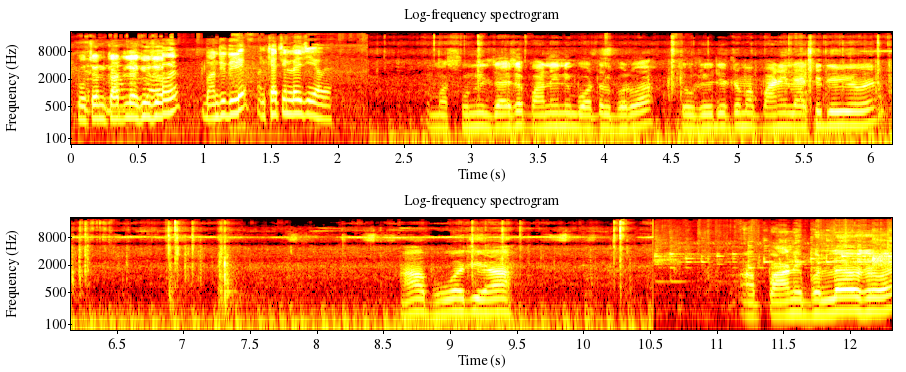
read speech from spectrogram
ટોચન કાઢી છે? હવે બાંધી દઈએ અને ખેંચી લઈ એમાં સુનિલ જાય છે પાણીની બોટલ ભરવા. તો રેડિયેટરમાં પાણી નાખી દેવી હવે. હા ભુવાજી હા. આ પાણી ભરલાયો છે હવે.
